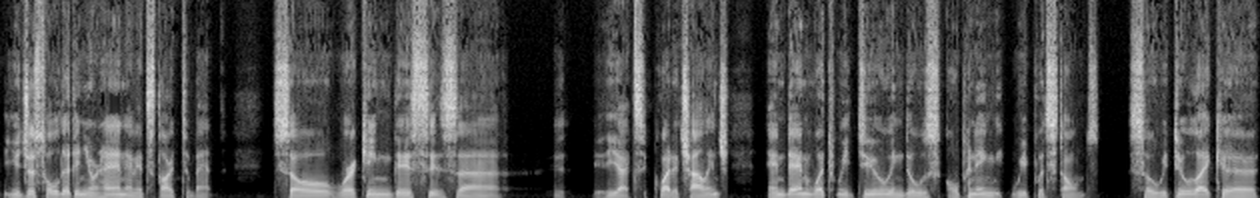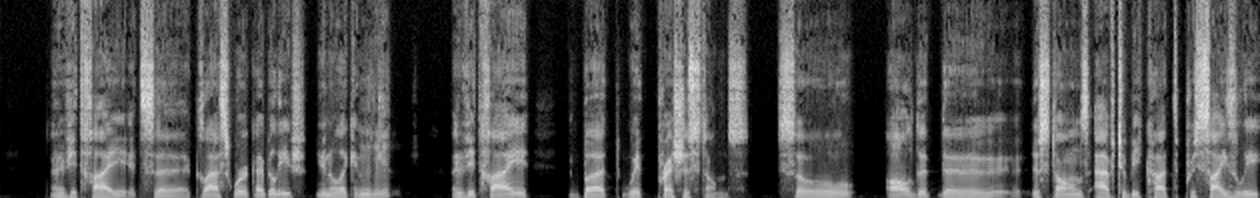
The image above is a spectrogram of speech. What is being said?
you just hold it in your hand and it starts to bend. So working this is, uh, yeah, it's quite a challenge. And then what we do in those opening, we put stones. So we do like a, a vitrail. It's a glass work, I believe, you know, like in mm-hmm vitrail, but with precious stones. So all the, the the stones have to be cut precisely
